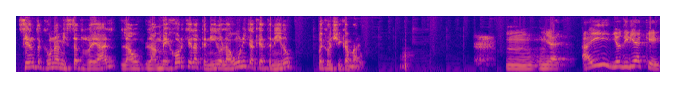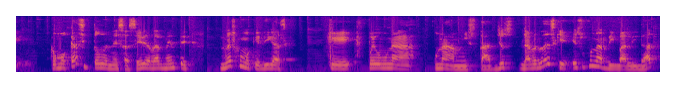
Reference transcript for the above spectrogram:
Siento que una amistad real, la, mejor que él ha tenido, la única que ha tenido, fue con Shikamaru. Mm, mira, ahí yo diría que como casi todo en esa serie, realmente no es como que digas que fue una, una amistad. Yo, la verdad es que eso fue una rivalidad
